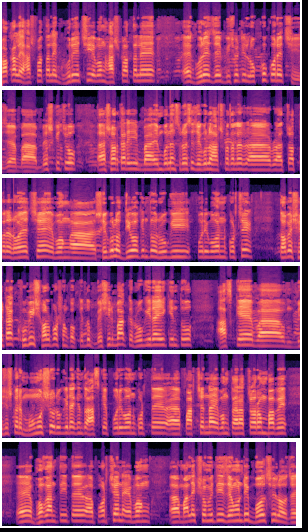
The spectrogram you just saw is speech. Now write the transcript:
সকালে হাসপাতালে ঘুরেছি এবং হাসপাতালে ঘুরে যে বিষয়টি লক্ষ্য করেছি যে বেশ কিছু সরকারি অ্যাম্বুলেন্স রয়েছে যেগুলো হাসপাতালের চত্বরে রয়েছে এবং সেগুলো দিয়েও কিন্তু রোগী পরিবহন করছে। তবে সেটা খুবই স্বল্প সংখ্যক। কিন্তু বেশিরভাগ রোগীরাই কিন্তু আজকে বিশেষ করে মুমূর্ষু রোগীরা কিন্তু আজকে পরিবহন করতে পারছেন না এবং তারা চরমভাবে ভোগান্তিতে পড়ছেন এবং মালিক সমিতি যেমনটি বলছিল যে,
